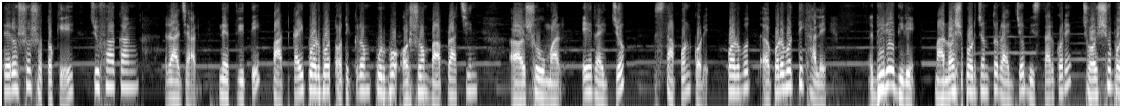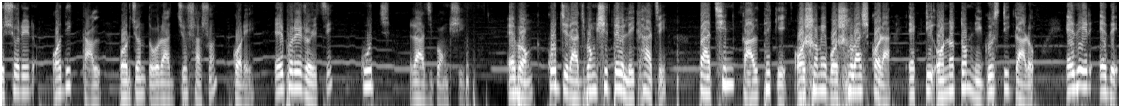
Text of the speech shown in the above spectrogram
তেরোশো শতকে চুফাকাং রাজার নেতৃত্বে পাটকাই পর্বত অতিক্রম পূর্ব অসম বা প্রাচীন সৌমার এ রাজ্য স্থাপন করে। পর্বত পরবর্তীকালে ধীরে ধীরে মানস পর্যন্ত রাজ্য বিস্তার করে, ছয়শো বৎসরের অধিক কাল পর্যন্ত রাজ্য শাসন করে। এরপরে রয়েছে কুচ রাজবংশী। এবং কুচ রাজবংশীতেও লেখা আছে, প্রাচীন কাল থেকে অসমে বসবাস করা একটি অন্যতম নিগোষ্ঠী গারো। এদের এদের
